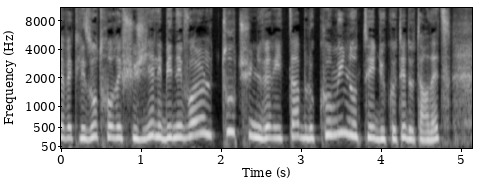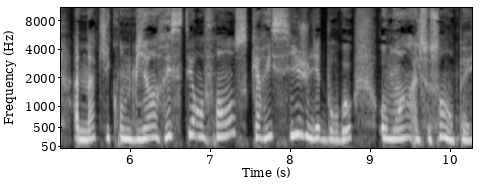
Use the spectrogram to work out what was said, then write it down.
avec les autres réfugiés, les bénévoles, toute une véritable communauté du côté de Tardette. Anna qui compte bien rester en France, car ici, Juliette Bourgo, au moins, elle se sent en paix.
